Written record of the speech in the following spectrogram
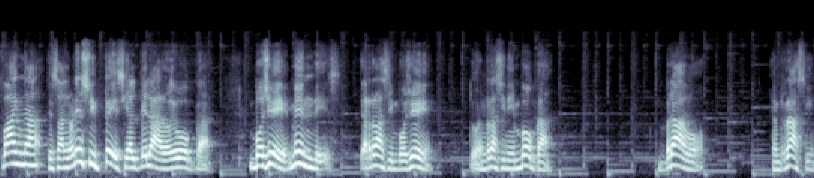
Faina de San Lorenzo y Pesia, el pelado de Boca, Boyé, Méndez, de Racing, Boyé, en Racing en Boca, Bravo, en Racing,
